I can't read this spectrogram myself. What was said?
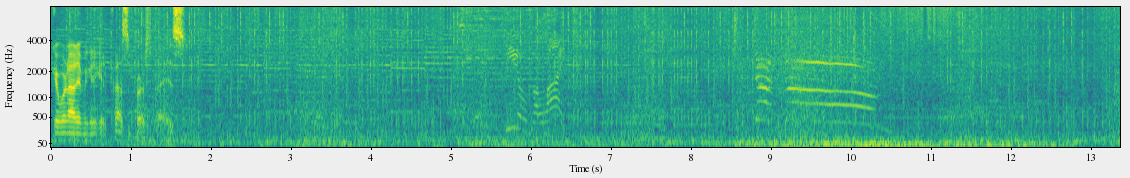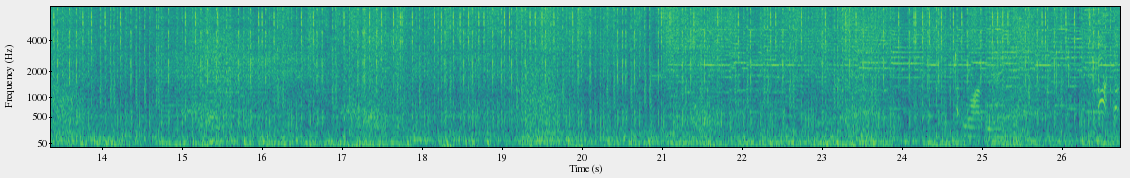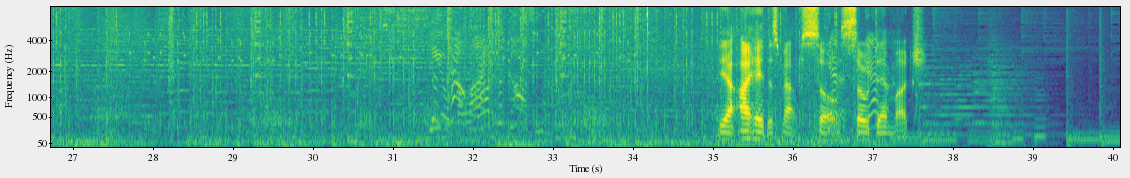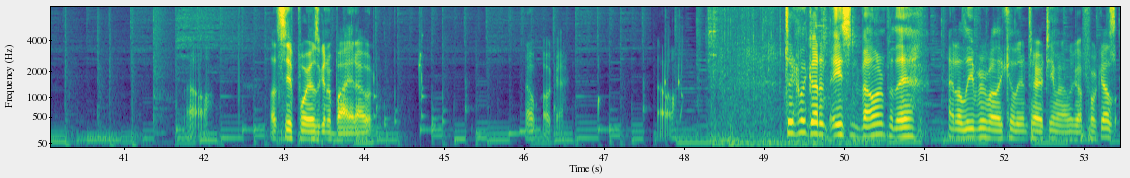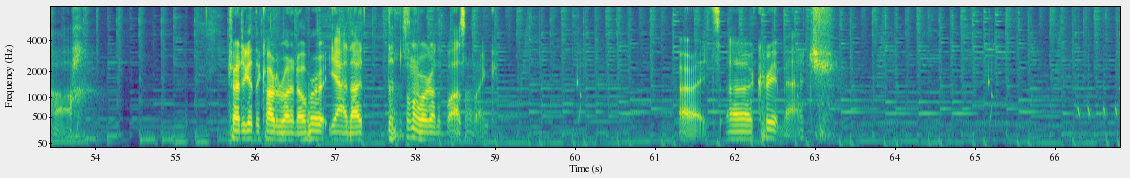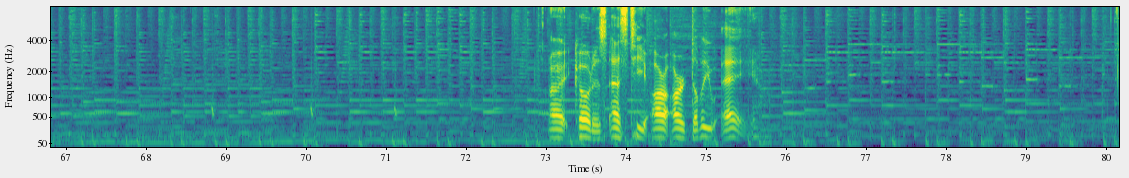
Okay, we're not even gonna get past the first phase. Yeah, I hate this map so so damn much. Oh, let's see if Boyo's gonna buy it out. Nope. Okay. Oh. Technically got an ace in Valorant, but they had to leave her while they killed the entire team and I only got four kills. Ah. Tried to get the car to run it over. Yeah, that doesn't work on the boss, I think. Alright, uh, create match. Alright, code is STRRWA.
